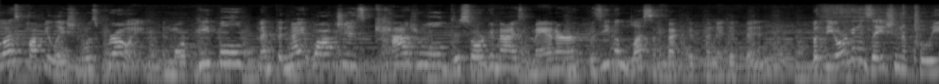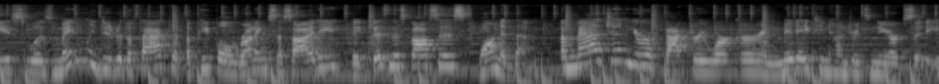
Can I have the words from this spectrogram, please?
US population was growing, and more people meant the Night Watch's casual, disorganized manner was even less effective than it had been. But the organization of police was mainly due to the fact that the people running society, big business bosses, wanted them. Imagine you're a factory worker in mid 1800s New York City.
